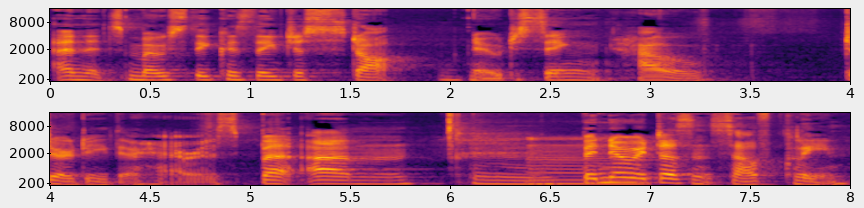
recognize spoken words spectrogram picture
and it's mostly because they just stop noticing how dirty their hair is. But um, mm. but no, it doesn't self clean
